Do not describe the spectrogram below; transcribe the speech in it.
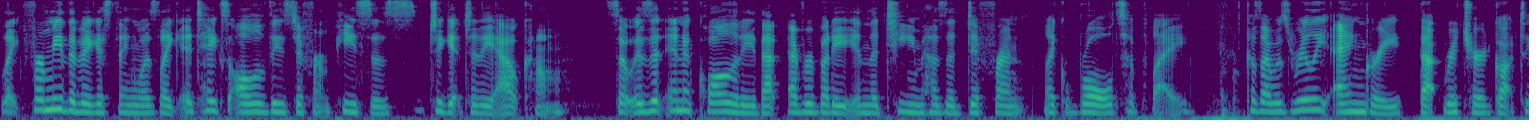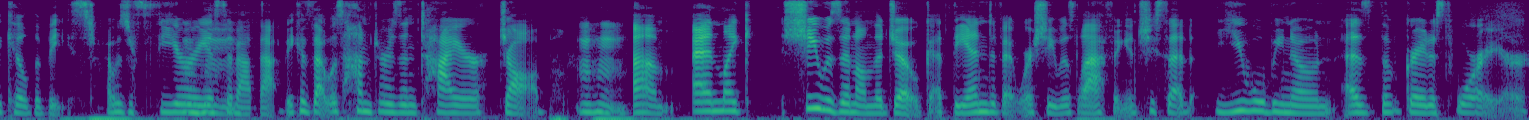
like for me the biggest thing was like it takes all of these different pieces to get to the outcome. So is it inequality that everybody in the team has a different like role to play? Because I was really angry that Richard got to kill the beast. I was furious about that because that was Hunter's entire job. Mm-hmm. Um, and like she was in on the joke at the end of it where she was laughing and she said, "You will be known as the greatest warrior.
